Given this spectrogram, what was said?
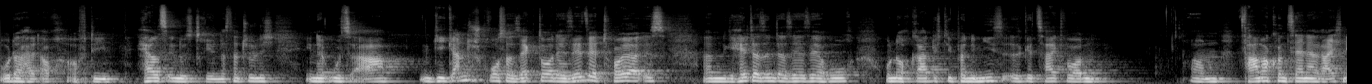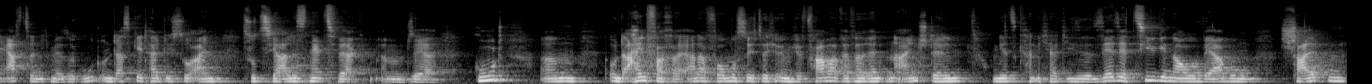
oder halt auch auf die Health-Industrie. Und das ist natürlich in der USA ein gigantisch großer Sektor, der sehr, sehr teuer ist. Ähm, die Gehälter sind da sehr, sehr hoch und auch gerade durch die Pandemie ist äh, gezeigt worden, ähm, Pharmakonzerne erreichen Ärzte nicht mehr so gut und das geht halt durch so ein soziales Netzwerk ähm, sehr gut ähm, und einfacher. Ja. Davor musste ich durch irgendwelche Pharmareferenten einstellen und jetzt kann ich halt diese sehr, sehr zielgenaue Werbung schalten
